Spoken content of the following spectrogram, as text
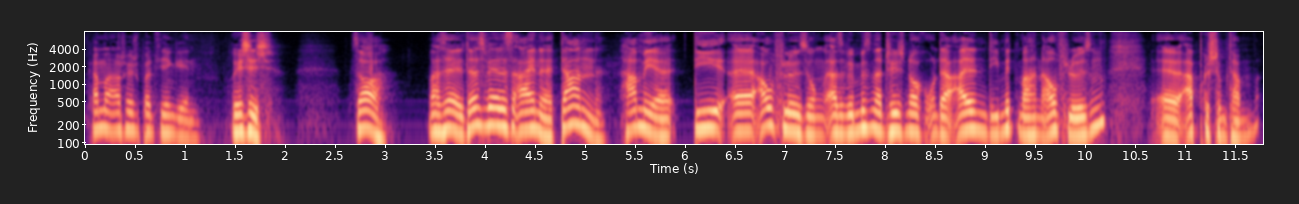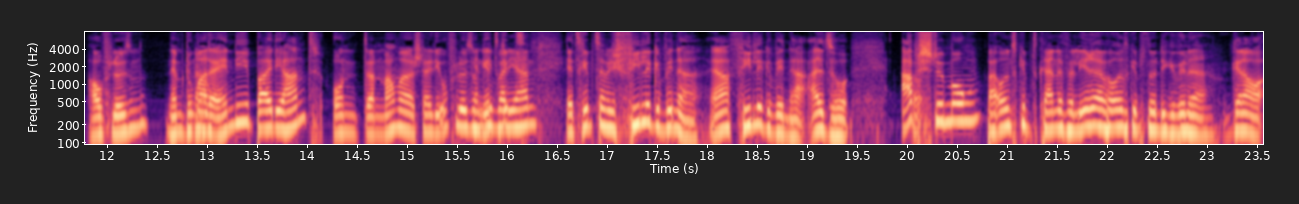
Kann man auch schön spazieren gehen. Richtig. So, Marcel, das wäre das eine. Dann haben wir die äh, Auflösung. Also wir müssen natürlich noch unter allen, die mitmachen, auflösen, äh, abgestimmt haben, auflösen. Nimm du Genau. mal dein Handy bei die Hand und dann machen wir schnell die Auflösung. Handy jetzt bei die gibt's, Hand. Jetzt gibt es nämlich viele Gewinner. Ja, viele Gewinner. Also Abstimmung. Bei uns gibt es keine Verlierer, bei uns gibt es nur die Gewinner. Genau,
